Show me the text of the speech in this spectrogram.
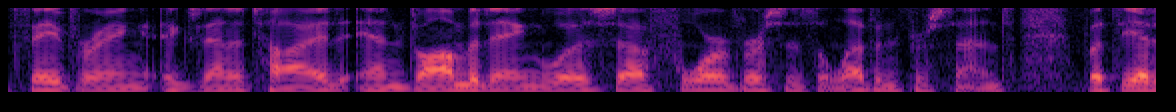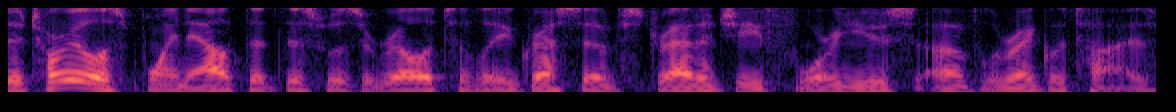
favoring exenatide, and vomiting was uh, 4 versus 11 percent. But the editorialists point out that this was a relatively aggressive strategy for use of liraglutide.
